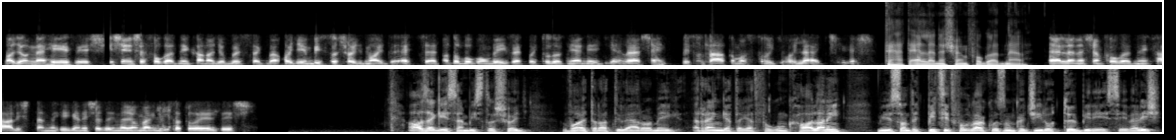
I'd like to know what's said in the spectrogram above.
Nagyon nehéz, és, és én se fogadnék a nagyobb összegbe, hogy én biztos, hogy majd egyszer a dobogon végzek, vagy tudod nyerni egy ilyen versenyt, viszont látom azt, hogy, hogy lehetséges. Tehát ellenesen fogadnál? Ellenesen fogadnék, hál' Istennek, igen, és ez egy nagyon megnyugtató érzés. Az egészen biztos, hogy Walter Attiláról még rengeteget fogunk hallani, mi viszont egy picit foglalkozunk a Giro többi részével is,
